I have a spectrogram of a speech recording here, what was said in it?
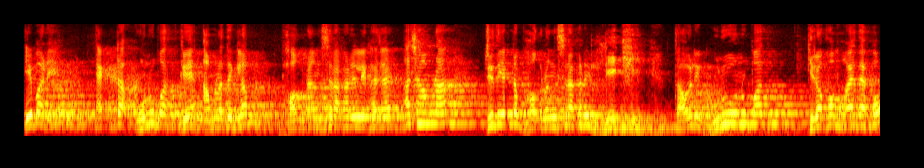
এবারে একটা অনুপাতকে আমরা দেখলাম ভগ্নাংশের আকারে লেখা যায়। আচ্ছা আমরা যদি একটা ভগ্নাংশের আকারে লিখি, তাহলে গুরু অনুপাত কীরকম হয় দেখো?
